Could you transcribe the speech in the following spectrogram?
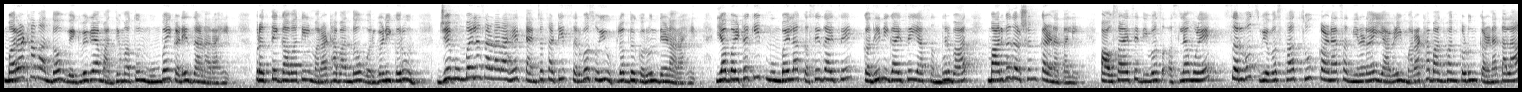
मराठा बांधव वेगवेगळ्या माध्यमातून मुंबईकडे जाणार आहेत. प्रत्येक गावातील मराठा बांधव वर्गणी करून जे मुंबईला जाणार आहेत त्यांच्यासाठी सर्व सोयी उपलब्ध करून देणार आहेत. या बैठकीत मुंबईला कसे जायचे कधी निघायचे या संदर्भात मार्गदर्शन करण्यात आले. पावसाळ्याचे दिवस असल्यामुळे सर्वच व्यवस्था चूक करण्याचा निर्णय यावेळी मराठा बांधवांकडून करण्यात आला.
